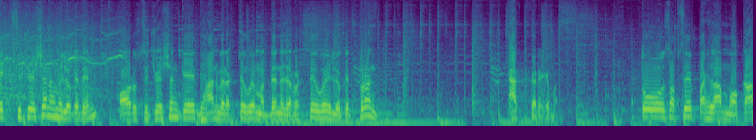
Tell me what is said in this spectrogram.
एक सिचुएशन हम लोग के दें और उस सिचुएशन के ध्यान में रखते हुए, मद्देनजर रखते हुए इन लोग के तुरंत एक्ट करेंगे बाद तो सबसे पहला मौका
